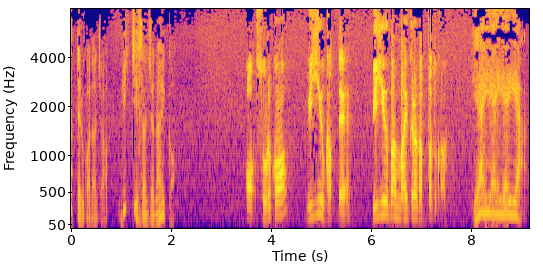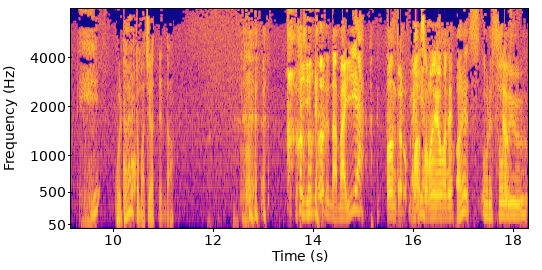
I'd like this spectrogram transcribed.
ってるかな？じゃあ。ミッチーさんじゃないか。あ、それか ?Wii U 買って、Wii U 版マイクラ買ったとか？いやいやいやいや。え？俺誰と間違ってんだ？気になるな。まあいいや。なんだろう。まあまあその辺はね、あれ？俺そういう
